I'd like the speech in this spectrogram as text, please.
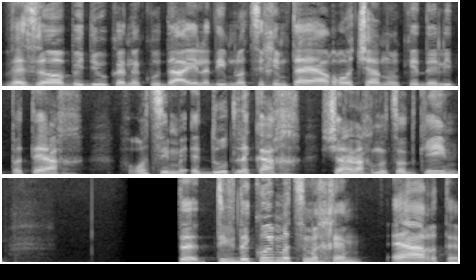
וזו בדיוק הנקודה, הילדים לא צריכים את ההערות שלנו כדי להתפתח. רוצים עדות לכך שאנחנו צודקים? ת, תבדקו עם עצמכם, הערתם.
